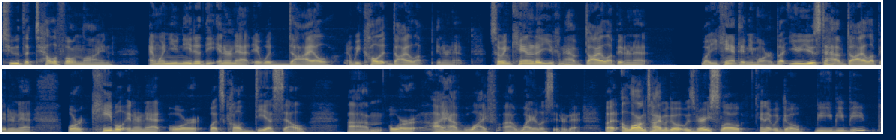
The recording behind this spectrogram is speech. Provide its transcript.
to the telephone line. And when you needed the internet, it would dial, and we call it dial up internet. So in Canada, you can have dial up internet. Well, you can't anymore, but you used to have dial up internet or cable internet or what's called DSL um, or I have wi uh, wireless internet. But a long time ago, it was very slow and it would go beep, beep, beep.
